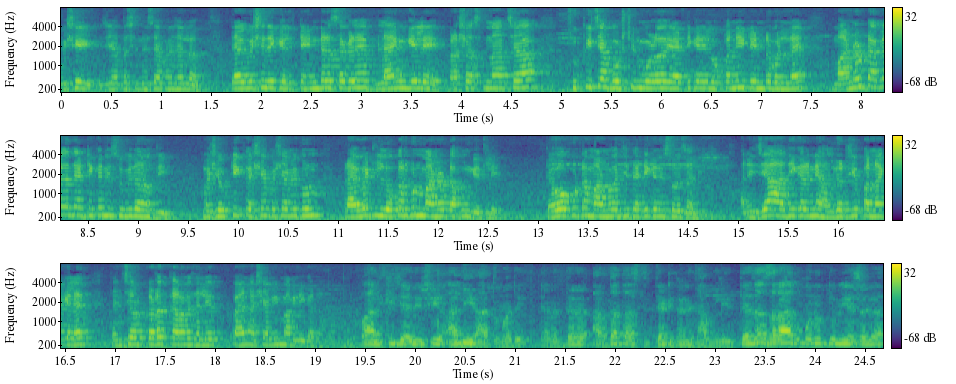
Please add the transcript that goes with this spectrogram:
विषयी जे आता शिंदे साहेबांनी झालं त्याविषयी देखील टेंडर सगळे ब्लँक गेले. प्रशासनाच्या चुकीच्या गोष्टींमुळं या ठिकाणी लोकांनी टेंडर भरलं आहे मांडव टाकायला त्या ठिकाणी सुविधा नव्हती. मग शेवटी कशा कशा आम्ही करून प्रायव्हेटली लोकांकडून मांडव टाकून घेतले. तेव्हा कुठं मांडवाची त्या ठिकाणी सोय झाली. आणि ज्या अधिकाऱ्यांनी हलगर्जीपणा केलाय त्यांच्यावर कडक कारवाई झाली पाहिजे अशी आम्ही मागणी करणार आहोत. पालखी ज्या दिवशी आली आतमध्ये त्यानंतर अर्धा तास ती त्या ठिकाणी थांबली. त्याचाच राग म्हणून तुम्ही हे सगळं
